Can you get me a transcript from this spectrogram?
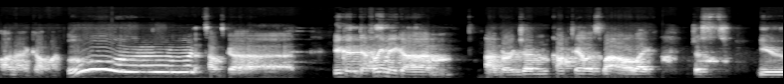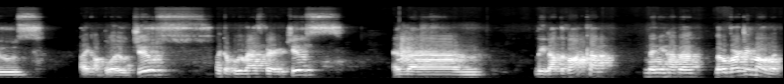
Oh, and I got one. Ooh, that sounds good. You could definitely make a, a virgin cocktail as well. Like, just use like a blue juice, like a blue raspberry juice, and then leave out the vodka. And then you have a little virgin moment.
